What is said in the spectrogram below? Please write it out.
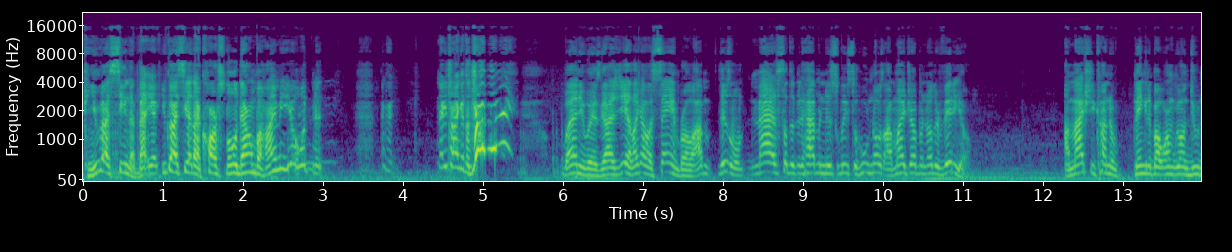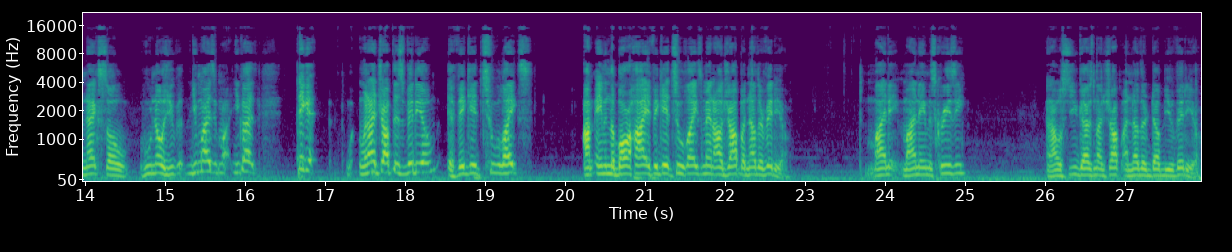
Can you guys see in the back? You guys see how that car slowed down behind me? Yo, what? They trying to get the drop on me? But anyways, guys, yeah, like I was saying, bro, I'm there's a mad stuff that's been happening this week. So who knows? I might drop another video. I'm actually kind of thinking about what I'm going to do next. So who knows? You you might you guys it when I drop this video, if it get two likes, I'm aiming the bar high. If it get two likes, man, I'll drop another video. My name my name is Kreezy, and I will see you guys when I drop another W video.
